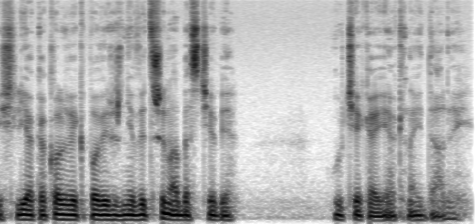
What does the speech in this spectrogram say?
Jeśli jakakolwiek powiesz, że nie wytrzyma bez ciebie, uciekaj jak najdalej.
